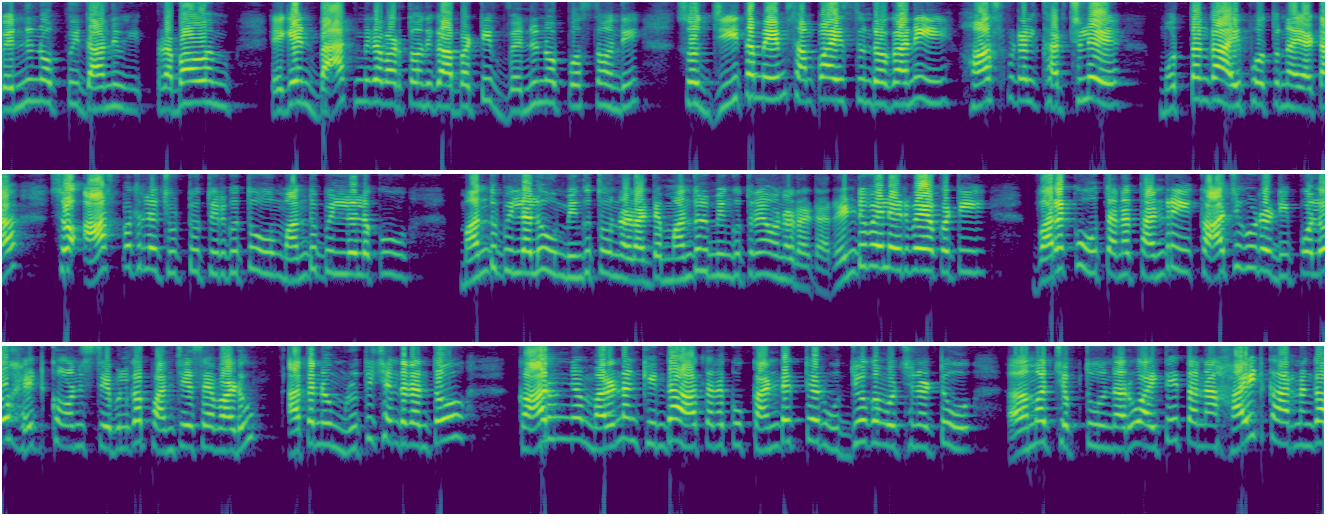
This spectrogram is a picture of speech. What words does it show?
వెన్ను నొప్పి దాని ప్రభావం అగైన్ బ్యాక్ మీద పడుతోంది కాబట్టి వెన్ను నొప్పి వస్తోంది. సో జీతం ఏం సంపాదిస్తుండో కానీ హాస్పిటల్ ఖర్చులే మొత్తంగా అయిపోతున్నాయట. సో ఆసుపత్రుల చుట్టూ తిరుగుతూ మందు బిల్లులకు మందు బిల్లలు మింగుతున్నాడు. అంటే మందులు మింగుతూనే ఉన్నాడట. రెండు వేల ఇరవై ఒకటి వరకు తన తండ్రి కాచిగూడ డిపోలో హెడ్ కానిస్టేబుల్గా పనిచేసేవాడు. అతను మృతి చెందడంతో కారుణ్య మరణం కింద తనకు కండక్టర్ ఉద్యోగం వచ్చినట్టు అహ్మద్ చెప్తూ ఉన్నారు. అయితే తన హైట్ కారణంగా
